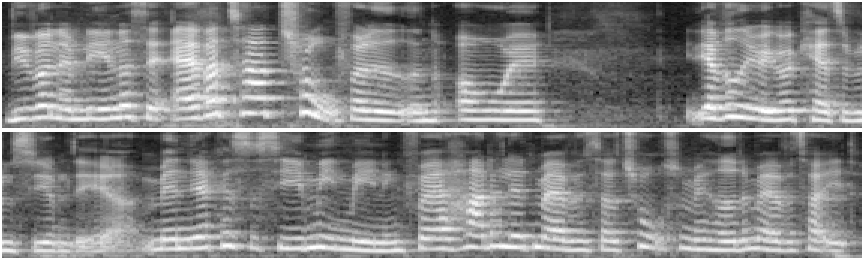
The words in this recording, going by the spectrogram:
Vi var nemlig inde og se Avatar 2 forleden, og øh, jeg ved jo ikke, hvad Katja vil sige om det her, men jeg kan så sige min mening, for jeg har det lidt med Avatar 2, som jeg havde det med Avatar 1.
